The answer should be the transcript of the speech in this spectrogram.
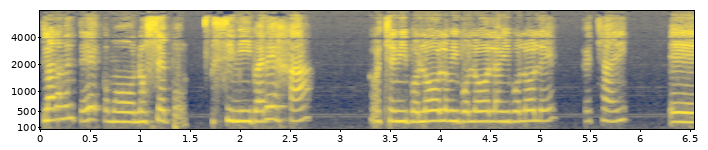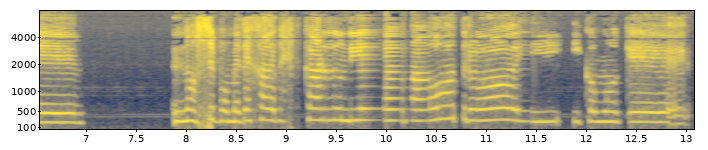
claramente, como no sé, po, si mi pareja, ¿cachai? Mi pololo, mi polola, mi polole, ¿cachai? Eh, no sé, pues me deja de pescar de un día para otro y, y como que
